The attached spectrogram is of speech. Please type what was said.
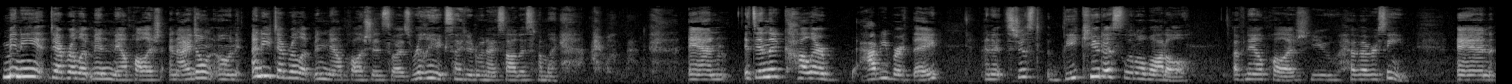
mini Deborah Lippmann nail polish and I don't own any Deborah Lippmann nail polishes so I was really excited when I saw this and I'm like I want that. And it's in the color Happy Birthday and it's just the cutest little bottle of nail polish you have ever seen. And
